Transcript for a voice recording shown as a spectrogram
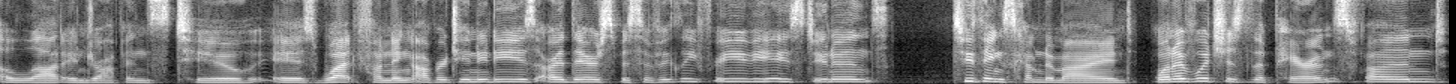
a lot in drop ins too is what funding opportunities are there specifically for UVA students? Two things come to mind, one of which is the Parents Fund.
